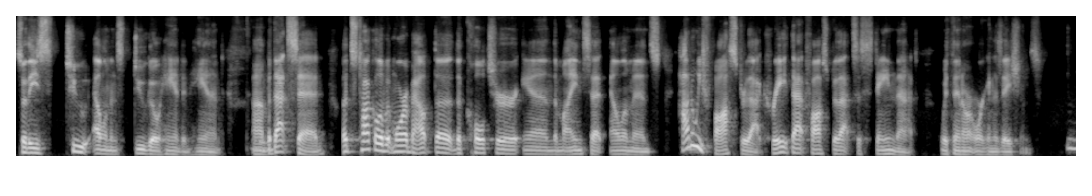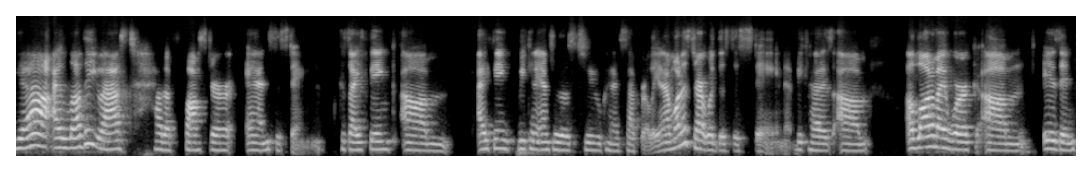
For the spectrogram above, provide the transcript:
so these two elements do go hand in hand. Um, but that said, let's talk a little bit more about the the culture and the mindset elements. How do we foster that, create that, foster that, sustain that within our organizations? Yeah, I love that you asked how to foster and sustain because I think um, I think we can answer those two kind of separately. And I want to start with the sustain because um, a lot of my work um, is in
